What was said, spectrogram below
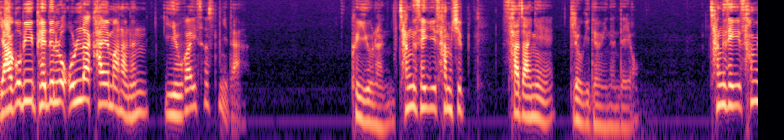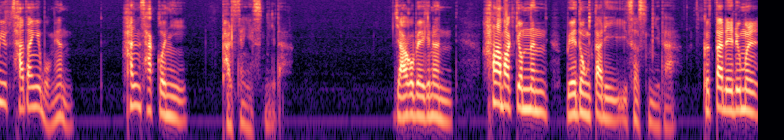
야곱이 베들로 올라가야만 하는 이유가 있었습니다. 그 이유는 창세기 34장에 기록이 되어 있는데요. 창세기 34장에 보면 한 사건이 발생했습니다. 야곱에게는 하나밖에 없는 외동딸이 있었습니다. 그 딸의 이름을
